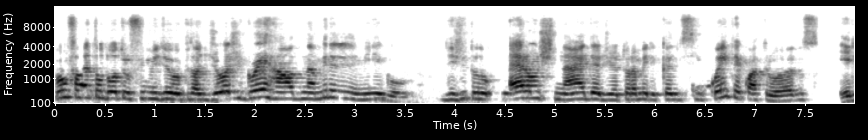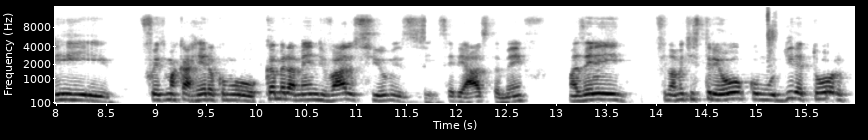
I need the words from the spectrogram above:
Vamos falar então do outro filme do episódio de hoje, Greyhound, Na Mira do Inimigo, dirigido pelo Aaron Schneider, diretor americano de 54 anos. Ele fez uma carreira como cameraman de vários filmes e seriados também, mas ele finalmente estreou como diretor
